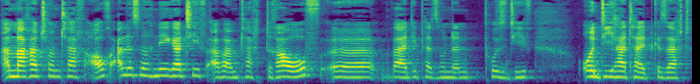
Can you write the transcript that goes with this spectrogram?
Am Marathontag auch alles noch negativ, aber am Tag drauf äh, war die Person dann positiv. Und die hat halt gesagt,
